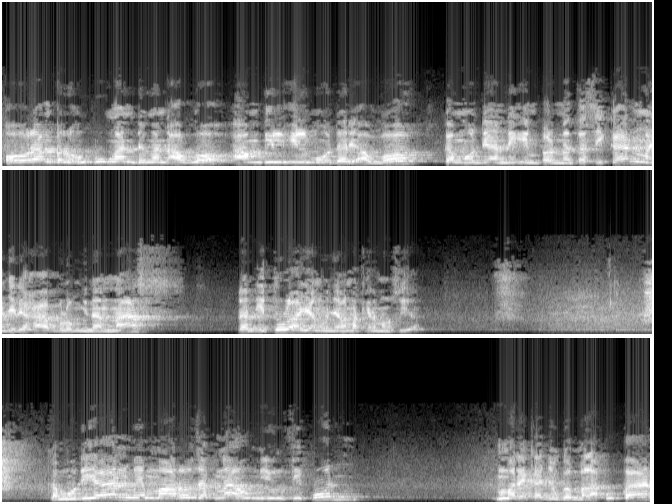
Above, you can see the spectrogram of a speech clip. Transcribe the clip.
Orang berhubungan dengan Allah, ambil ilmu dari Allah, kemudian diimplementasikan menjadi hablum minan nas, dan itulah yang menyelamatkan manusia. Kemudian mimma rozaknahum yunfikun mereka juga melakukan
